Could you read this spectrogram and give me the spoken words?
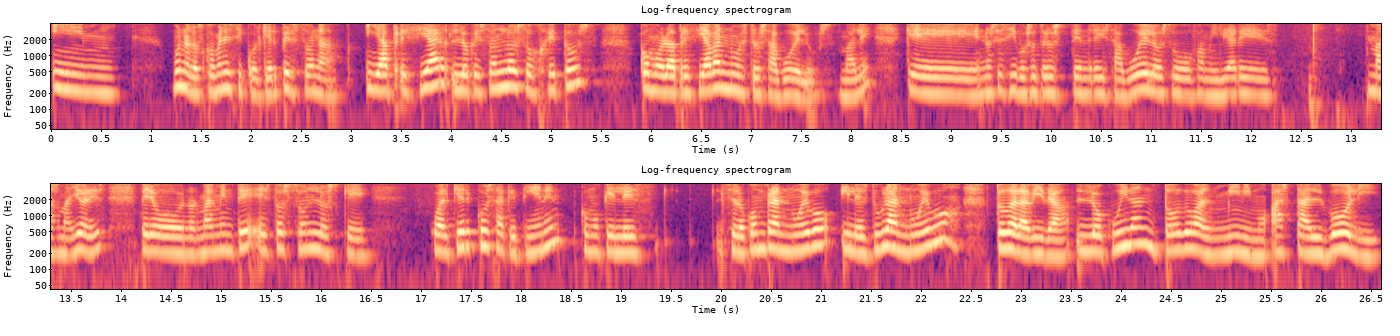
y bueno, los jóvenes y cualquier persona, y apreciar lo que son los objetos como lo apreciaban nuestros abuelos, ¿vale? Que no sé si vosotros tendréis abuelos o familiares más mayores, pero normalmente estos son los que cualquier cosa que tienen, como que les se lo compran nuevo y les dura nuevo toda la vida. Lo cuidan todo al mínimo, hasta el boli,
